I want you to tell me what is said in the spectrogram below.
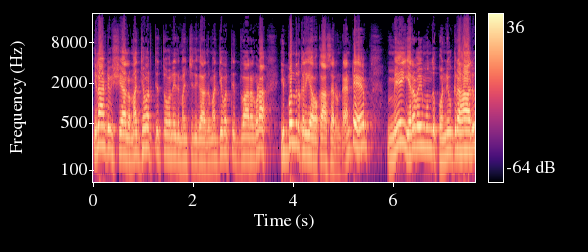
ఇలాంటి విషయాలు మధ్యవర్తిత్వం అనేది మంచిది కాదు. మధ్యవర్తి ద్వారా కూడా ఇబ్బందులు కలిగే అవకాశాలు ఉంటాయి. అంటే మే ఇరవై ముందు కొన్ని గ్రహాలు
